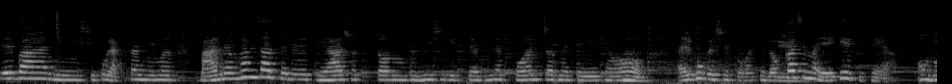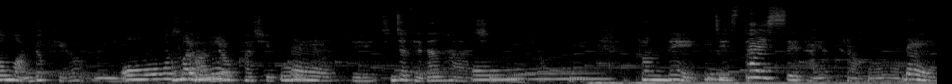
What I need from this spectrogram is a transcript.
일반인이시고 약사님은 많은 환자들을 대하셨던 분이시기 때문에 보완점에 대해서 음. 알고 계실 것 같아요. 몇 네. 가지만 얘기해 주세요. 어 너무 완벽해요 이미 오, 정말 체겸님. 완벽하시고 네. 네, 진짜 대단하신 오. 분이죠. 네. 그런데 이제 음. 스타일스 다이어트라고 네.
